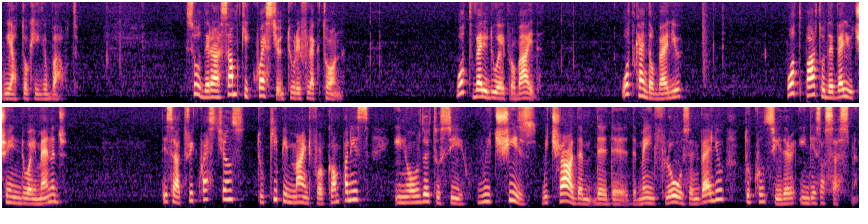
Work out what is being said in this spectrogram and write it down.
we are talking about. So there are some key questions to reflect on. What value do I provide? What kind of value? What part of the value chain do I manage? These are three questions to keep in mind for companies in order to see which, is, which are the, the, the, the main flows and value to consider in this assessment.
